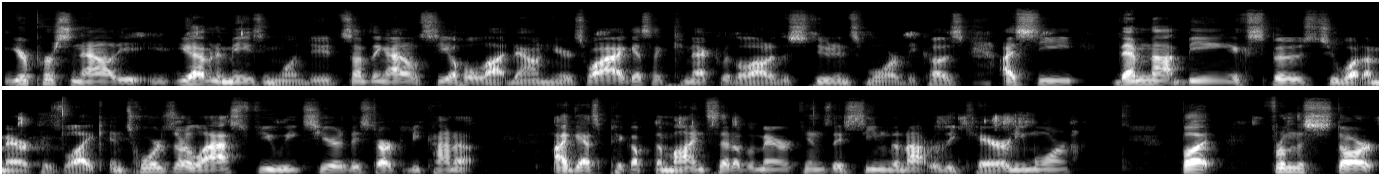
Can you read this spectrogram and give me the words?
your personality you have an amazing one dude. Something i don't see a whole lot down here. It's why i guess i connect with a lot of the students more because i see them not being exposed to what america's like. And towards their last few weeks here they start to be kind of i guess pick up the mindset of americans. They seem to not really care anymore. But from the start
